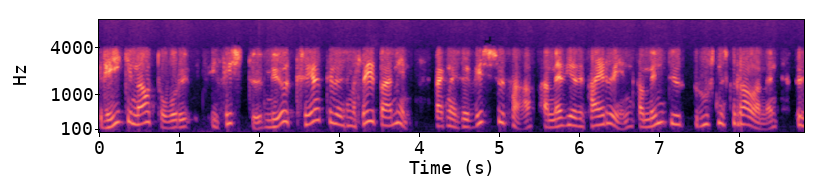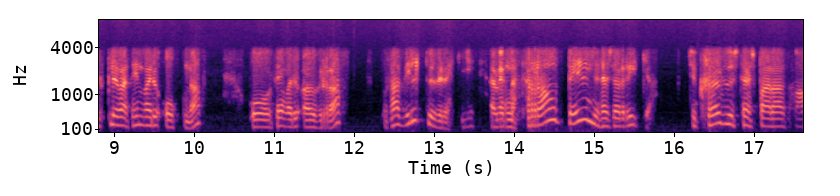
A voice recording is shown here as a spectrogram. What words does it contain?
ríki NATO voru í fyrstu mjög kreatífið sem að hleypa þeim inn vegna þess að þau vissu það að með að þau færu inn þá myndu rúsnesku ráðamenn upplefa að þeim væri ógnað og þeim væri ögrað og það vildu þeir ekki að vegna þrá beðinni þessar ríkja sem kröfðust þess bara á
